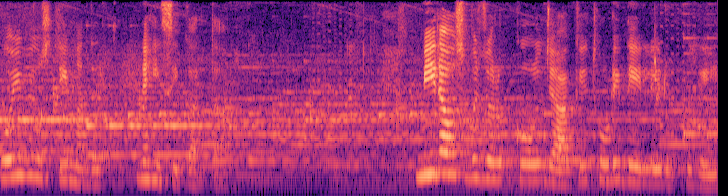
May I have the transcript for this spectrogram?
ਕੋਈ ਵੀ ਉਸਦੀ ਮਦਦ ਨਹੀਂ ਸੀ ਕਰਦਾ। ਮੀਰਾ ਉਸ ਬਜ਼ੁਰਗ ਕੋਲ ਜਾ ਕੇ ਥੋੜੀ ਦੇਰ ਲਈ ਰੁਕ ਗਈ,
